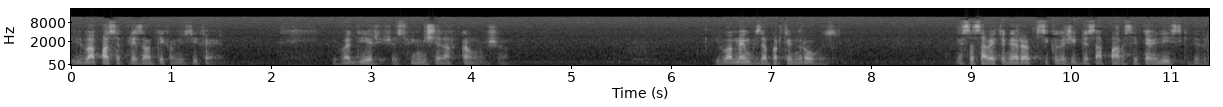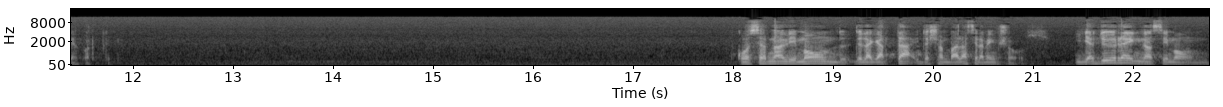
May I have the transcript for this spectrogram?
il ne va pas se présenter comme Lucifer. Il va dire, je suis Michel Archange. Il va même vous apporter une rose. Mais ça, ça va être une erreur psychologique de sa part. C'est un lys qu'il devrait apporter. Concernant les mondes de l'Agartha et de Shambhala, c'est la même chose. Il y a deux règnes dans ces mondes.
